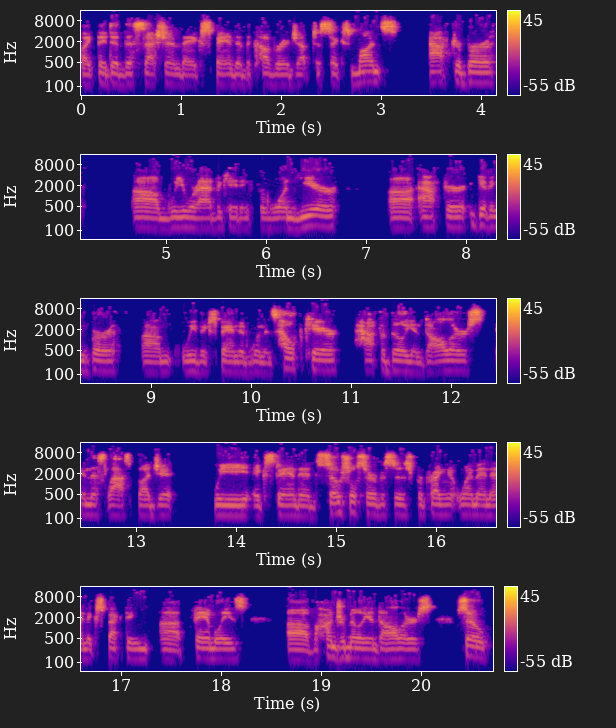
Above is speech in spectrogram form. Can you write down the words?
like they did this session. They expanded the coverage up to six months after birth. Um, we were advocating for one year uh, after giving birth. Um, we've expanded women's health care, half a billion dollars in this last budget. We expanded social services for pregnant women and expecting uh, families of $100 million. So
